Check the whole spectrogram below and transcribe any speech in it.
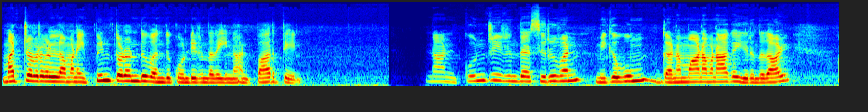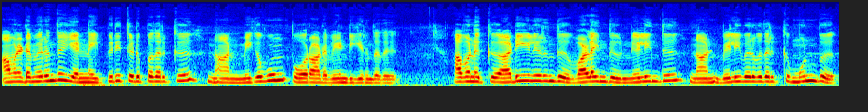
மற்றவர்கள் அவனை பின்தொடர்ந்து வந்து கொண்டிருந்ததை நான் பார்த்தேன். நான் கொன்றிருந்த சிறுவன் மிகவும் கனமானவனாக இருந்ததால் அவனிடமிருந்து என்னை பிரித்தெடுப்பதற்கு நான் மிகவும் போராட வேண்டியிருந்தது. அவனுக்கு அடியிலிருந்து வளைந்து நெளிந்து நான் வெளிவருவதற்கு முன்பு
